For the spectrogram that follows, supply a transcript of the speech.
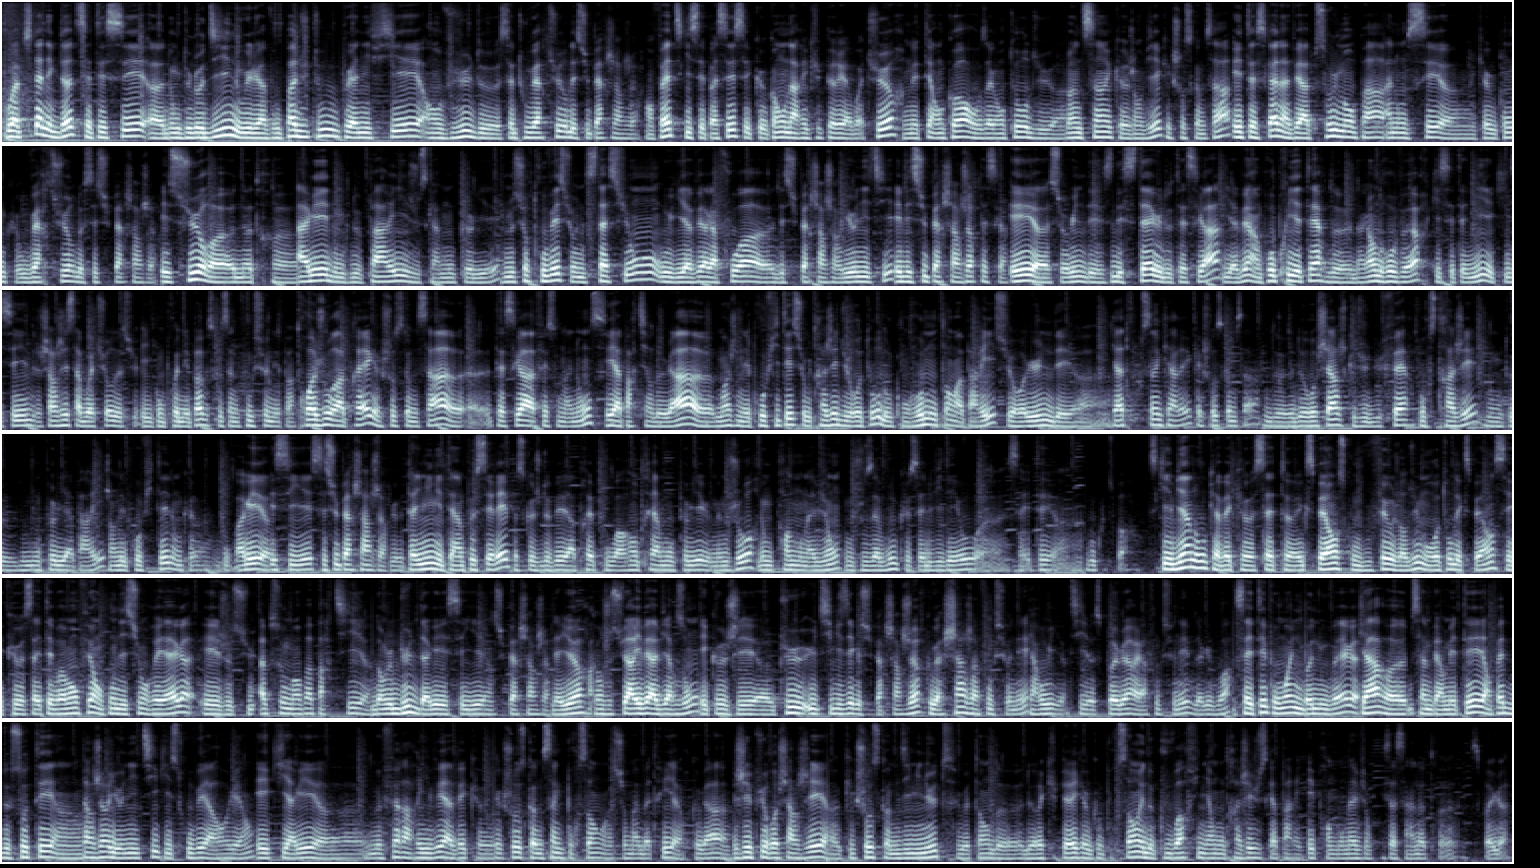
Pour la petite anecdote, cet essai euh, donc de l'Audi, nous ne l'avons pas du tout planifié en vue de cette ouverture des superchargeurs. En fait, ce qui s'est passé, c'est que quand on a récupéré la voiture, on était encore aux alentours du 25 euh, janvier, quelque chose comme ça, et Tesla n'avait absolument pas annoncé euh, quelconque ouverture de ces superchargeurs. Et sur euh, notre allée donc de Paris jusqu'à Montpellier, je me suis retrouvé sur une station où il y avait à la fois des superchargeurs Ionity et des superchargeurs Tesla. Et sur une des, des stèles de Tesla, il y avait un propriétaire d'un Land Rover qui s'était mis et qui essayait de charger sa voiture dessus. Et il comprenait pas parce que ça ne fonctionnait pas. Trois jours après, quelque chose comme ça, euh, Tesla a fait son annonce et à partir de là, euh, moi j'en ai profité sur le trajet du retour, donc en remontant à Paris, sur l'une des 4 ou 5 arrêts, quelque chose comme ça, de, recharge que j'ai dû faire pour ce trajet, donc de, Montpellier à Paris. J'en ai profité donc euh, pour aller euh, essayer ces superchargeurs. Le timing était un peu serré parce que je devais après pouvoir rentrer à Montpellier le même jour, donc prendre mon avion. Donc je vous avoue que cette vidéo, euh, ça a été euh, beaucoup de sport. Ce qui est bien donc avec euh, cette euh, expérience qu'on vous fait aujourd'hui, mon retour c'est que ça a été vraiment fait en conditions réelles et je suis absolument pas parti euh, dans le but d'aller essayer un superchargeur. D'ailleurs, quand je suis arrivé à Vierzon et que j'ai euh, pu utiliser le superchargeur, que la charge a fonctionné, car oui, petit euh, spoiler, elle a fonctionné, vous allez voir, ça a été pour moi une bonne nouvelle car ça me permettait en fait de sauter un chargeur Ionity qui se trouvait à Orléans et qui allait me faire arriver avec quelque chose comme 5% sur ma batterie alors que là j'ai pu recharger quelque chose comme 10 minutes le temps de, de récupérer quelques pourcents et de pouvoir finir mon trajet jusqu'à Paris et prendre mon avion. Et ça c'est un autre euh, spoiler.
